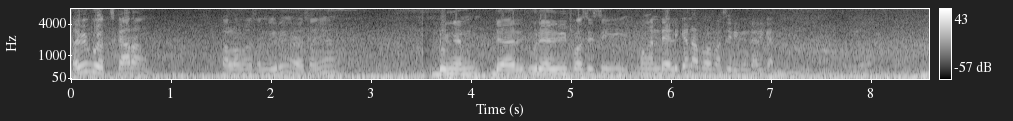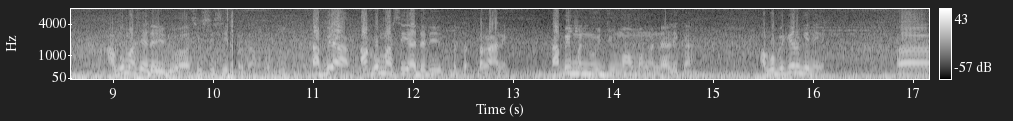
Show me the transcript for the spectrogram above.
tapi buat sekarang kalau mas sendiri rasanya dengan dari udah di posisi mengendalikan apa masih dikendalikan? Aku masih ada di dua sisi sih menurut aku. Tapi aku masih ada di tengah nih. Tapi menuju mau mengendalikan. Aku pikir gini eh,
